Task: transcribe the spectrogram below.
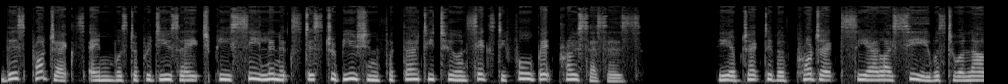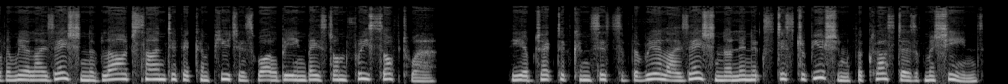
This project's aim was to produce HPC Linux distribution for 32 and 64-bit processors. The objective of Project CLIC was to allow the realization of large scientific computers while being based on free software. The objective consists of the realization of Linux distribution for clusters of machines,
